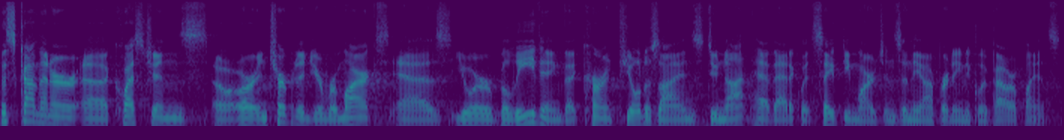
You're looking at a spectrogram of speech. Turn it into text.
This commenter uh, questions or, or, interpreted your remarks as you're believing that current fuel designs do not have adequate safety margins in the operating nuclear power plants.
